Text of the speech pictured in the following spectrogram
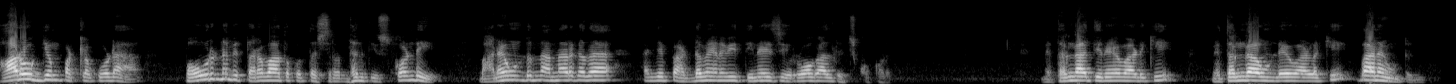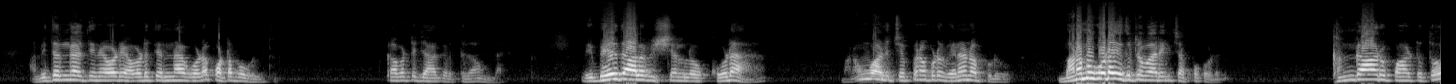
ఆరోగ్యం పట్ల కూడా పౌర్ణమి తర్వాత కొంత శ్రద్ధని తీసుకోండి. బాగానే ఉంటుంది అన్నారు కదా అని చెప్పి అడ్డమైనవి తినేసి రోగాలు తెచ్చుకోకూడదు. మితంగా తినేవాడికి మితంగా ఉండేవాళ్ళకి బాగానే ఉంటుంది. అమితంగా తినేవాడు ఎవడు తిన్నా కూడా పొట్టపోగులుతుంది కాబట్టి జాగ్రత్తగా ఉండాలి. విభేదాల విషయంలో కూడా మనం వాళ్ళు చెప్పినప్పుడు విననప్పుడు మనము కూడా ఎదుటివారికి చెప్పకూడదు. కంగారు పాటుతో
